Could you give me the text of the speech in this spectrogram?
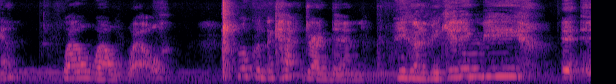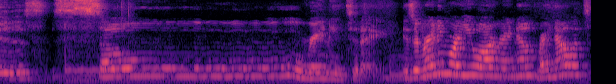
Kaya. Well, well, well. Look what the cat dragged in. You gotta be kidding me. It is so rainy today. Is it raining where you are right now? Right now it's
